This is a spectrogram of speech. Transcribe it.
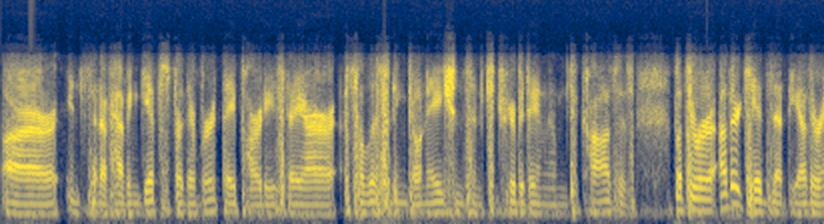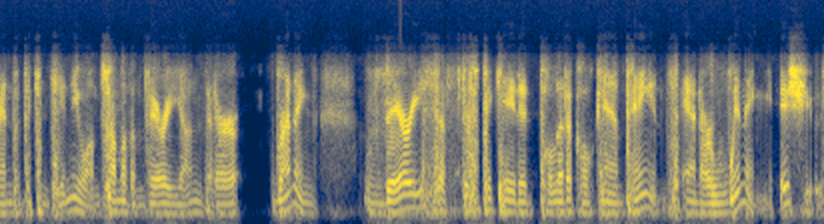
are, instead of having gifts for their birthday parties, they are soliciting donations and contributing them to causes. But there are other kids at the other end of the continuum, some of them very young, that are running very sophisticated political campaigns and are winning issues.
